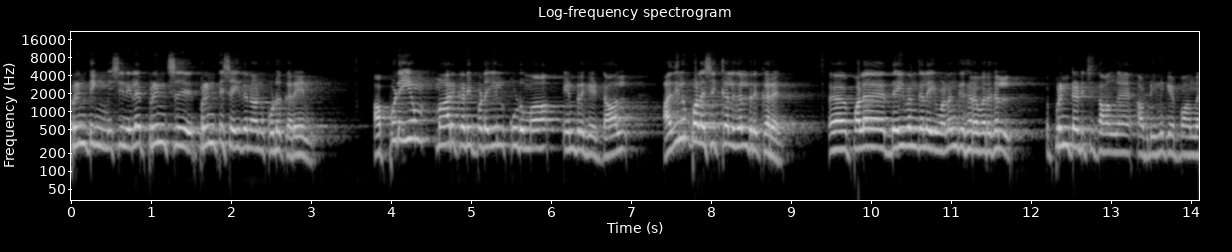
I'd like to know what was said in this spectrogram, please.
பிரிண்டிங் மிஷினில் பிரிண்ட்ஸு பிரிண்ட் செய்து நான் கொடுக்கிறேன். அப்படியும் மார்க் அடிப்படையில் கூடுமா? என்று கேட்டால் அதிலும் பல சிக்கல்கள் இருக்கிறது. பல தெய்வங்களை வணங்குகிறவர்கள் பிரிண்ட் அடித்து தாங்க அப்படின்னு கேட்பாங்க.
